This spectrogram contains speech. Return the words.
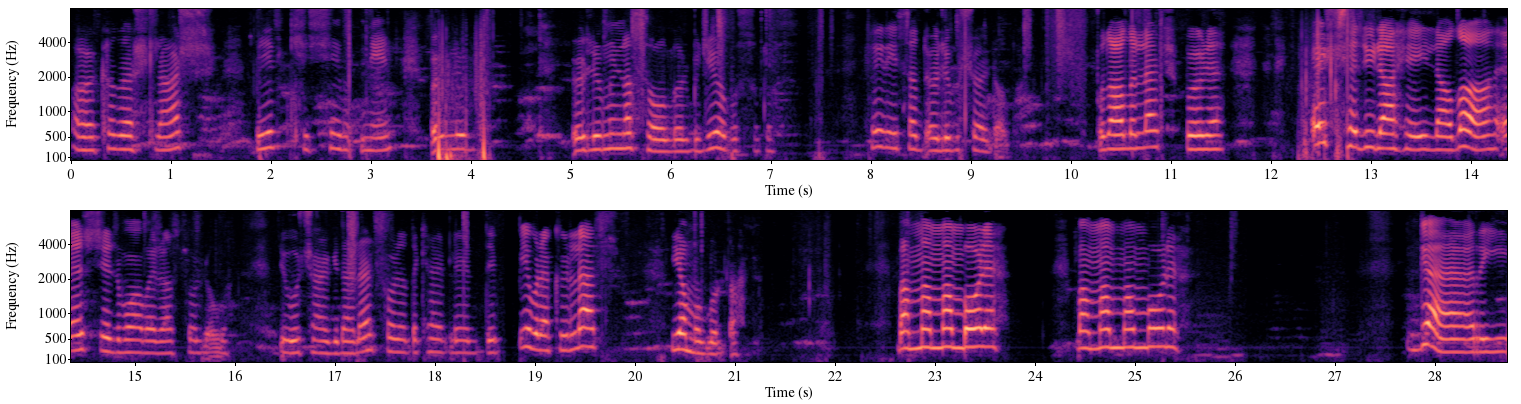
Arkadaşlar bir kişinin ölüm ölümü nasıl olur biliyor musunuz? Her insan ölümü şöyle olur. Bunu alırlar böyle Eşhedü ilahe illallah Eşhedü Muhammed Resulullah diye uçar giderler. Sonra da kendilerini bir bırakırlar. Yamulurlar. Bam bam bam böyle. Bam bam bam böyle. Gary,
